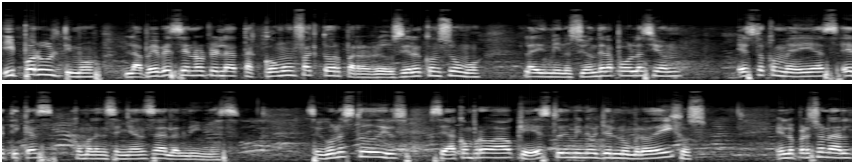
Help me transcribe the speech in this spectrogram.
Y por último, la BBC nos relata como un factor para reducir el consumo, la disminución de la población, esto con medidas éticas como la enseñanza de las niñas. Según estudios, se ha comprobado que esto disminuye el número de hijos. En lo personal,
